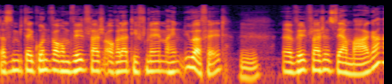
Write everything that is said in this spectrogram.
Das ist nämlich der Grund, warum Wildfleisch auch relativ schnell immer hinten überfällt. Mhm. Äh, Wildfleisch ist sehr mager.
